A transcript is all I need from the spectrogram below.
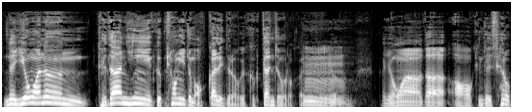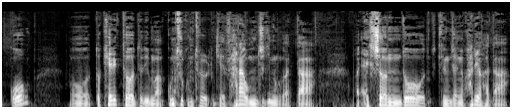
근데 이 영화는 대단히 그 평이 좀 엇갈리더라고요. 극단적으로 엇갈리더라고요. 음. 그 영화가 어 굉장히 새롭고 어 또 캐릭터들이 막 꿈틀꿈틀 이렇게 살아 움직이는 것 같다. 어, 액션도 굉장히 화려하다.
